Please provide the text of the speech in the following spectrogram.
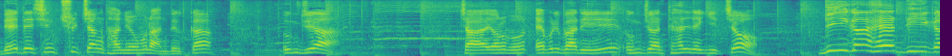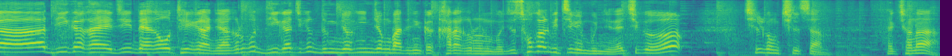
내 대신 출장 다녀오면 안 될까? 응주야. 자 여러분 에브리바디 응주한테 할 얘기 있죠 네가 해 네가. 네가 가야지 내가 어떻게 가냐. 그리고 네가 지금 능력이 인정받으니까 가라 그러는 거지. 소갈비찜이 문제네 지금. 7073 백천아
